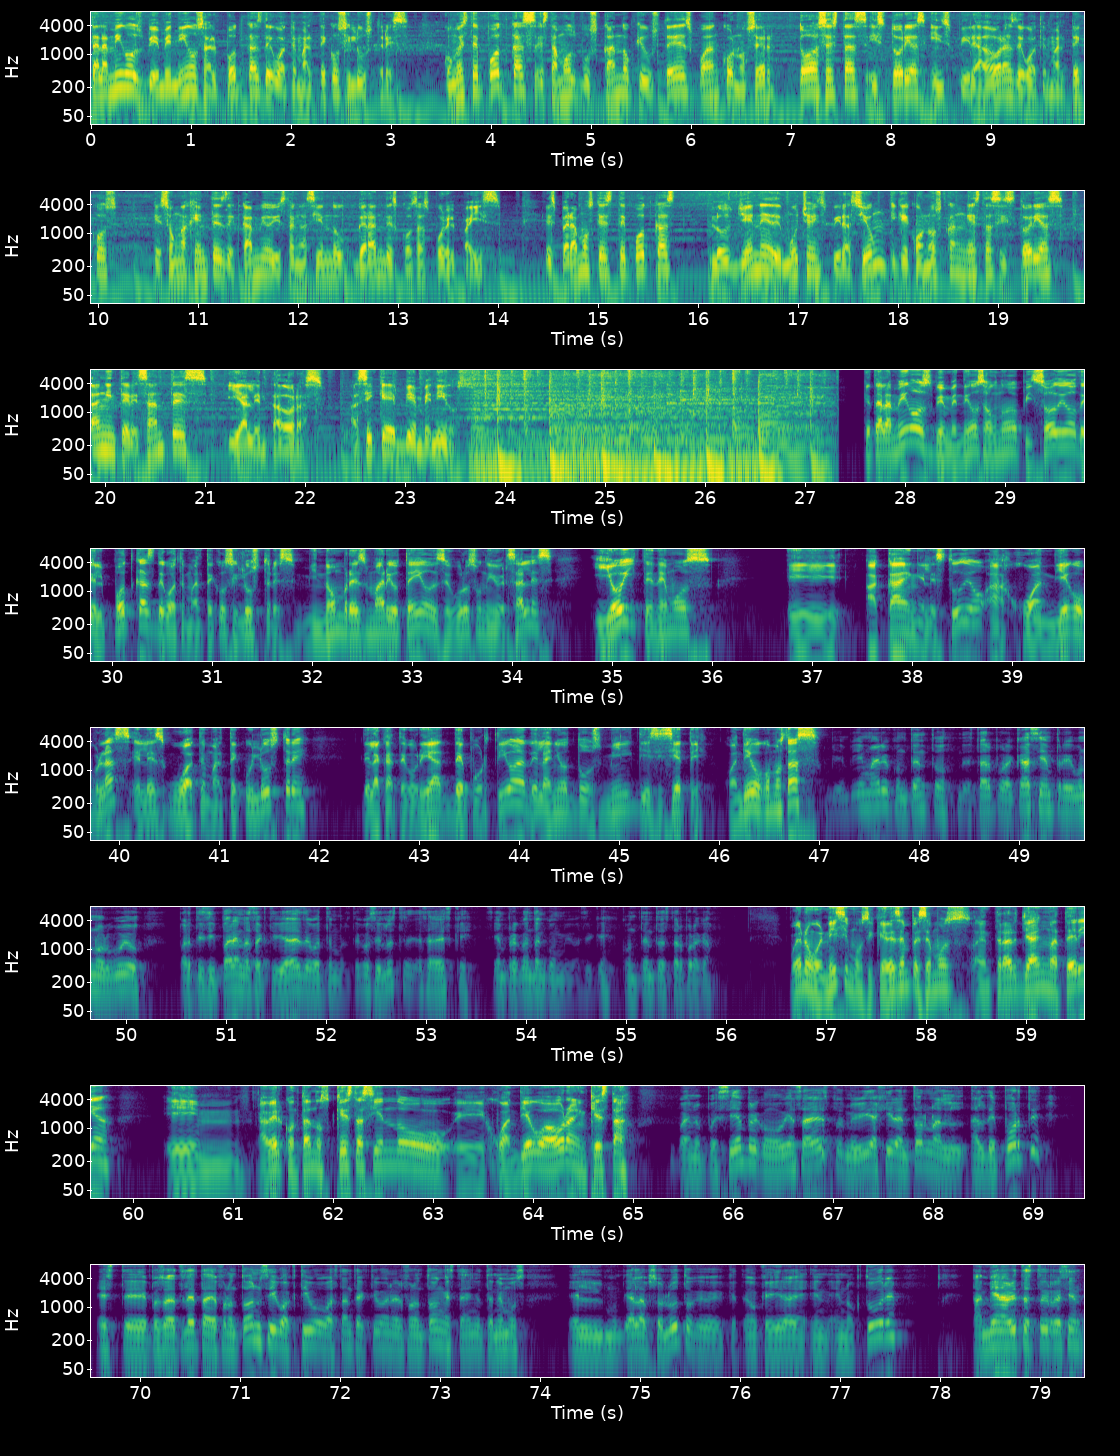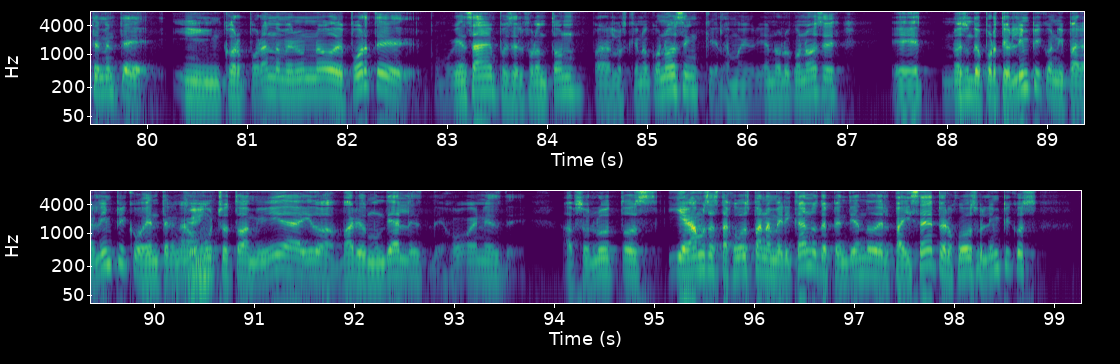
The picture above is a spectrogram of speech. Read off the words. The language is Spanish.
¿Qué tal amigos? Bienvenidos al podcast de Guatemaltecos Ilustres. Con este podcast estamos buscando que ustedes puedan conocer todas estas historias inspiradoras de guatemaltecos que son agentes de cambio y están haciendo grandes cosas por el país. Esperamos que este podcast los llene de mucha inspiración y que conozcan estas historias tan interesantes y alentadoras. Así que bienvenidos. ¿Qué tal amigos? Bienvenidos a un nuevo episodio del podcast de Guatemaltecos Ilustres. Mi nombre es Mario Tello de Seguros Universales y hoy tenemos eh, acá en el estudio a Juan Diego Blas. Él es guatemalteco ilustre de la categoría deportiva del año 2017. Juan Diego, ¿cómo estás? Bien, bien Mario, contento de estar por acá. Siempre un orgullo participar en las actividades de Guatemaltecos Ilustres. Ya sabes que siempre cuentan conmigo, así que contento de estar por acá. Bueno, buenísimo. Si querés empecemos a entrar ya en materia. Em, a ver, contanos, ¿qué está haciendo eh, Juan Diego ahora? ¿En qué está? Bueno, pues siempre, como bien sabes, pues mi vida gira en torno al, deporte. Este, pues soy atleta de frontón, sigo activo, bastante activo en el frontón. Este año tenemos el Mundial Absoluto que, tengo que ir en, en, octubre. También ahorita estoy recientemente incorporándome en un nuevo deporte. Como bien saben, pues el frontón, para los que no conocen, que la mayoría no lo conoce, eh, no es un deporte olímpico ni paralímpico. He entrenado mucho toda mi vida, he ido a varios mundiales de jóvenes, de absolutos, y llegamos hasta Juegos Panamericanos, dependiendo del país sede, pero Juegos Olímpicos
